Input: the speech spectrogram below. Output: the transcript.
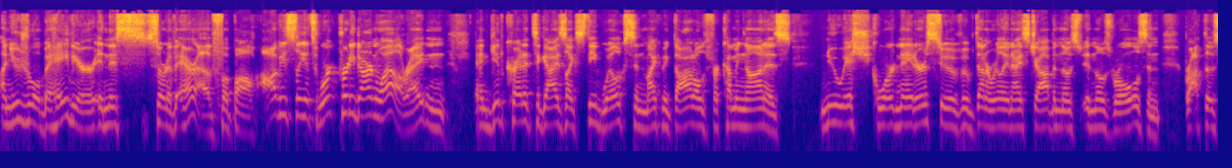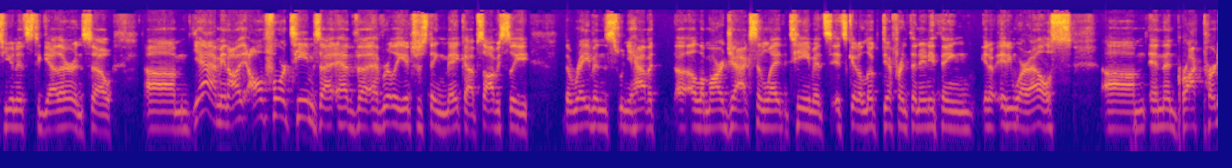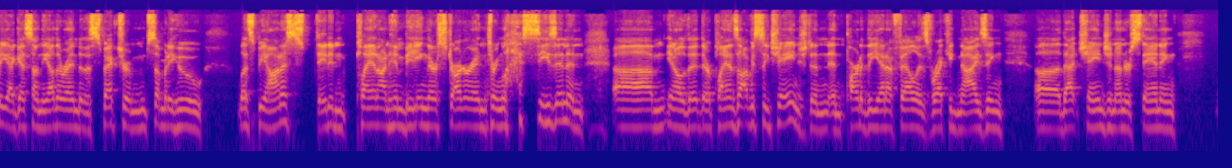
unusual behavior in this sort of era of football. Obviously, it's worked pretty darn well, right? And and give credit to guys like Steve Wilks and Mike Macdonald for coming on as newish coordinators who have, who've done a really nice job in those in those roles and brought those units together. And so, um, yeah, I mean, all, all four teams have uh, have really interesting makeups. Obviously, the Ravens, when you have a a Lamar Jackson led team, it's it's going to look different than anything you know anywhere else. Um, and then Brock Purdy, I guess, on the other end of the spectrum, somebody who, let's be honest, they didn't plan on him being their starter entering last season, and um, you know the, their plans obviously changed, and and part of the NFL is recognizing uh, that change and understanding.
